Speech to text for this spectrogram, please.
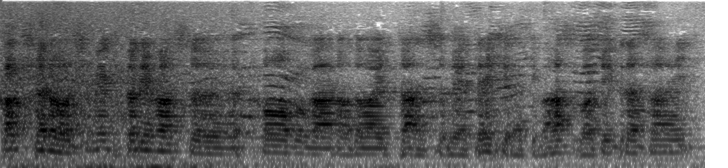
各車両を締めくくります。ホーム側のドア一旦すべて開きます。ご注意ください。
